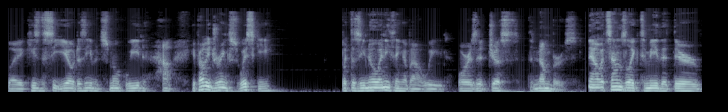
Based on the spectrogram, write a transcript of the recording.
Like he's the CEO. Does he even smoke weed? How he probably drinks whiskey, but does he know anything about weed, or is it just the numbers? Now it sounds like to me that they're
